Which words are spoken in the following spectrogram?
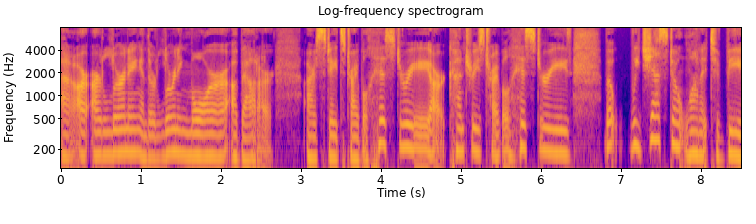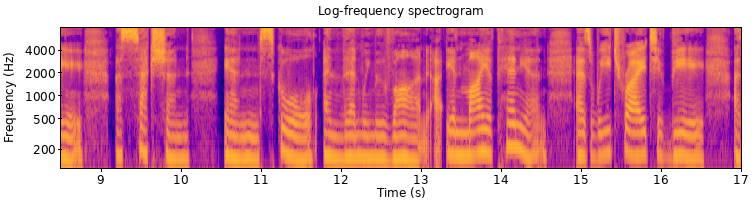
uh, are, are learning and they're learning more about our our state's tribal history, our country's tribal histories, but we just don't want it to be a section in school and then we move on. Uh, in my opinion, as we try to be a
